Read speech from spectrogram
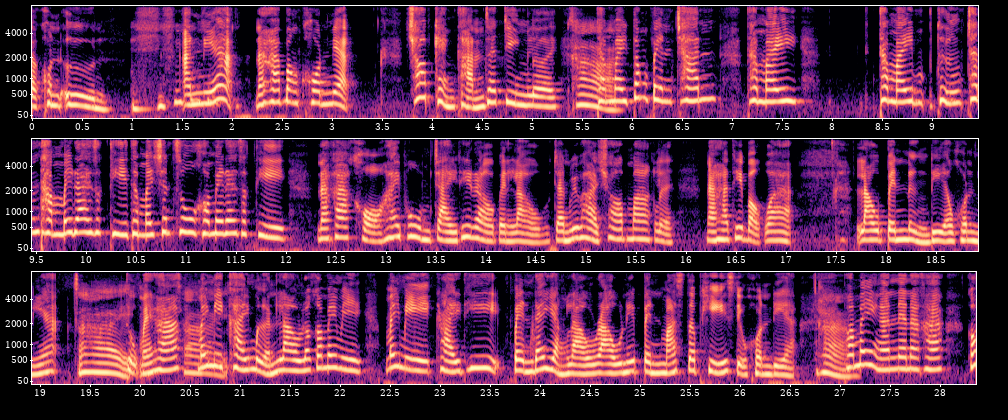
กับคนอื่น อันเนี้ยนะคะ บางคนเนี่ย ชอบแข่งขันซะจริงเลยค่ะทำไมต้องเป็นฉันทำไมทำไมถึงฉันทำไม่ได้สักทีทำไมฉันสู้เขาไม่ได้สักทีนะคะ ขอให้ภูมิใจที่เราเป็นเรา จันวิภาชอบมากเลยนะคะที่บอกว่าเราเป็นหนึ่งเดียวคนเนี้ยใช่ถูกไหมคะใช่ไม่มีใครเหมือนเราแล้วก็ไม่มีไม่มีใครที่เป็นได้อย่างเราเรานี่เป็น masterpiece อยู่คนเดียวค่ะเพราะไม่อย่างนั้นเนี่ยนะคะ ก็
